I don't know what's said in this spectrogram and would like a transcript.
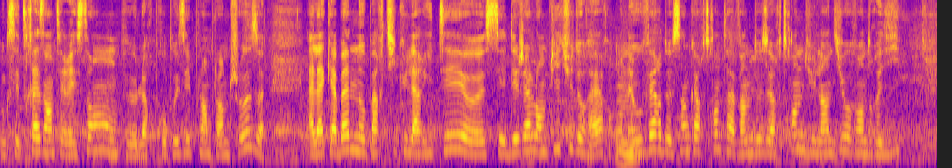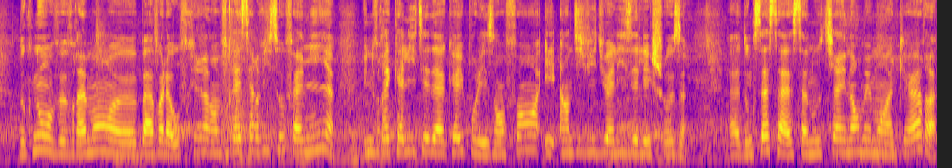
Donc c'est très intéressant, on peut leur proposer plein plein de choses. À la cabane, nos particularités, euh, c'est déjà l'amplitude horaire. On Mhm. est ouvert de 5h30 à 22h30 du lundi au vendredi. Donc nous, on veut vraiment euh, bah, voilà, offrir un vrai service aux familles, une vraie qualité d'accueil pour les enfants et individualiser les choses. Euh, donc ça, ça, ça nous tient énormément à cœur.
